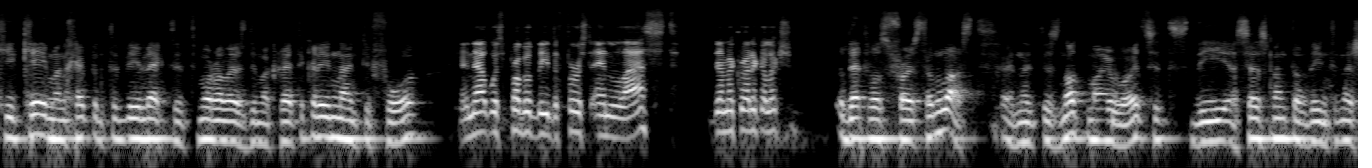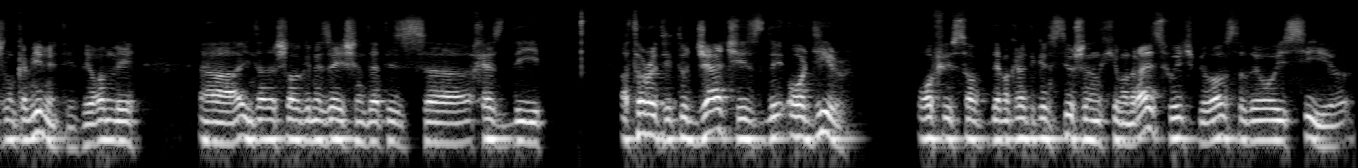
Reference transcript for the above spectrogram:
He came and happened to be elected more or less democratically in 94. And that was probably the first and last democratic election? That was first and last. And it is not my words, it's the assessment of the international community. The only uh, international organization that is uh, has the authority to judge is the ODIHR, Office of Democratic Institutions and Human Rights, which belongs to the OSCE,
